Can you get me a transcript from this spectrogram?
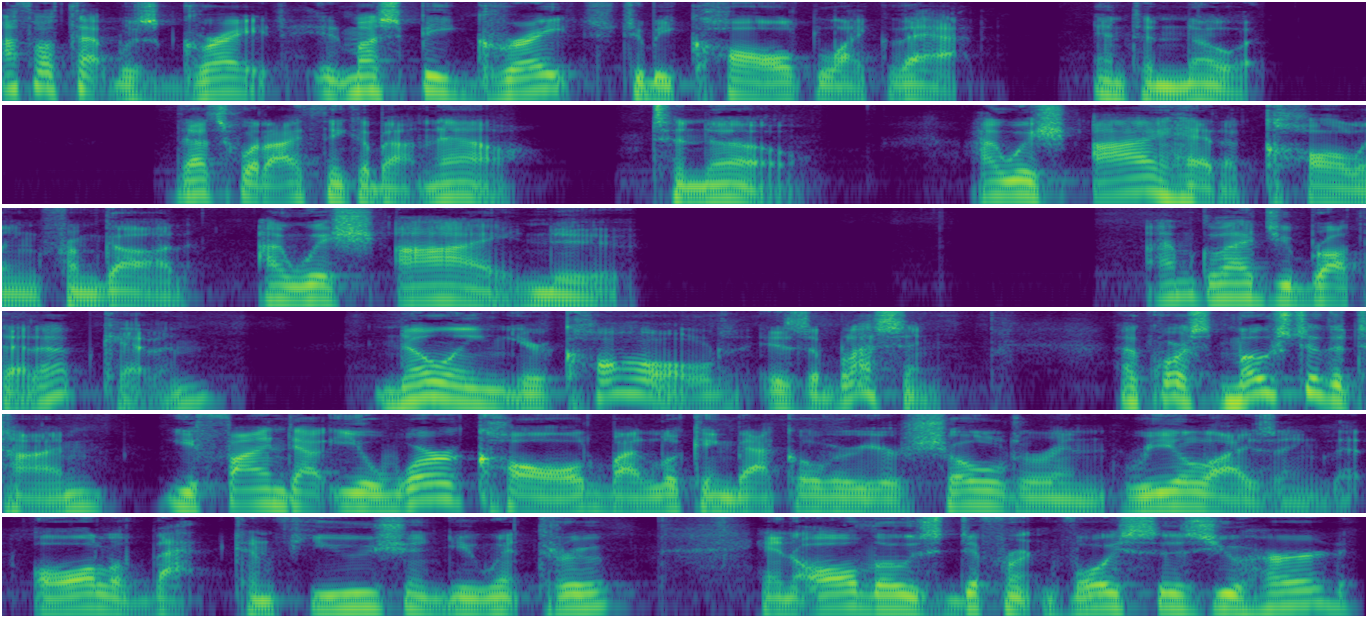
I thought that was great. It must be great to be called like that and to know it. That's what I think about now, to know. I wish I had a calling from God. I wish I knew. I'm glad you brought that up, Kevin. Knowing you're called is a blessing. Of course, most of the time, you find out you were called by looking back over your shoulder and realizing that all of that confusion you went through and all those different voices you heard,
